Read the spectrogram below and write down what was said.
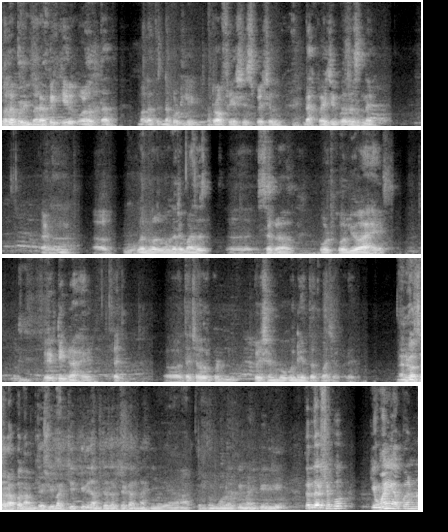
मला. बऱ्यापैकी ओळखतात. मला त्यांना कुठली ट्रॉफी अशी स्पेशल दाखवायची गरज नाही. आणि गुगलवर वगैरे माझं सगळं पोर्टफोलिओ आहे. रेटिंग आहे. त्या त्याच्यावर पण पेशंट बघून येतात माझ्याकडे. धन्यवाद सर. आपण आमच्याशी बातचीत केली. आमच्या दर्शकांना ही अत्यंत मोलाची माहिती दिली. तर दर्शको हो, केव्हाही आपण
